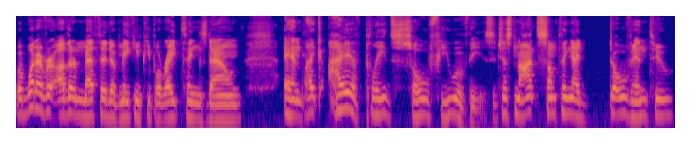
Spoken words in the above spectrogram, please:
or whatever other method of making people write things down. And like I have played so few of these. It's just not something I dove into.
